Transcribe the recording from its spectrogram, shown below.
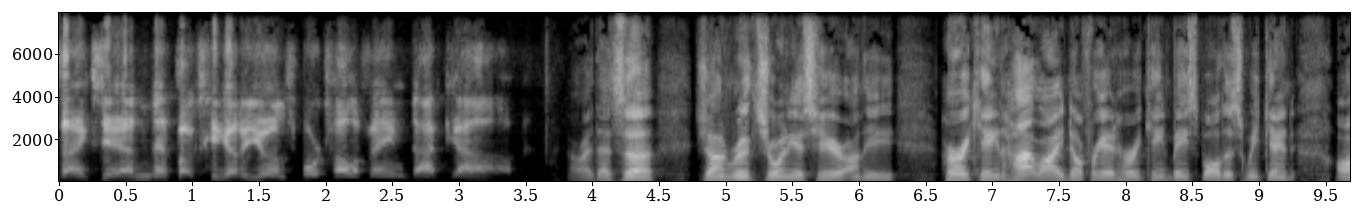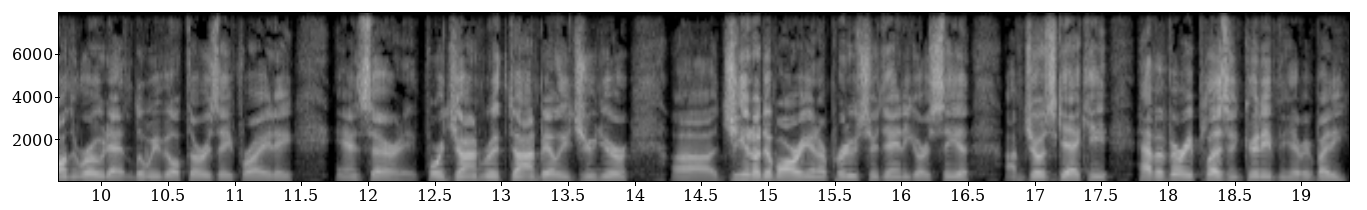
thanks. Yeah, and uh, folks can go to umsportshalloffame.com. All right, that's uh, John Routh joining us here on the Hurricane Hotline. Don't forget Hurricane Baseball this weekend on the road at Louisville Thursday, Friday, and Saturday. For John Routh, Don Bailey Jr., uh, Gino DeMari, and our producer Danny Garcia, I'm Joe Zagacki. Have a very pleasant good evening, everybody.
